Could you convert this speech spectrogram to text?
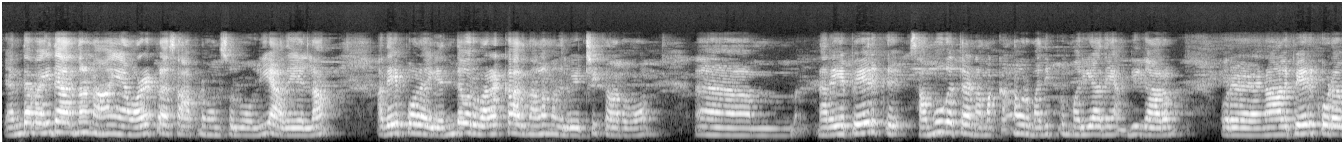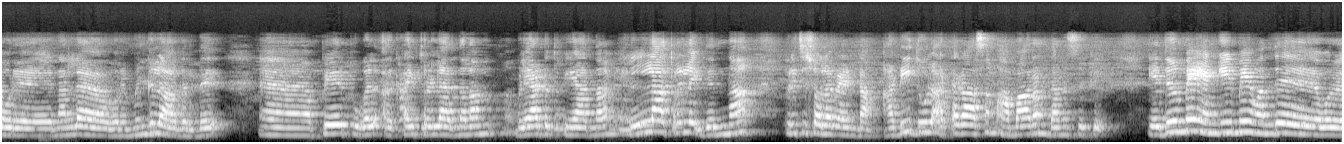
எந்த வயதாக இருந்தாலும் நான் என் வழக்கில் சாப்பிடுவேன்னு சொல்லுவோம் இல்லையா? அதையெல்லாம். அதே போல் எந்த ஒரு வழக்காக இருந்தாலும் அதில் வெற்றி காணுவோம். நிறைய பேருக்கு சமூகத்தில் நமக்கான ஒரு மதிப்பு மரியாதை அங்கீகாரம் ஒரு நாலு பேர் கூட ஒரு நல்ல ஒரு மிங்கில் ஆகிறது பேர் புகழ் அது கலைத்துறையில் இருந்தாலும் விளையாட்டுத்துறையாக இருந்தாலும் எல்லா துறையிலும் இதுன்னா பிரித்து சொல்ல வேண்டாம். அடிதூள் அட்டகாசம் அபாரம் தனுசுக்கு. எதுவுமே எங்கேயுமே வந்து ஒரு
